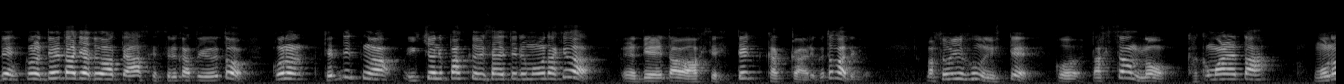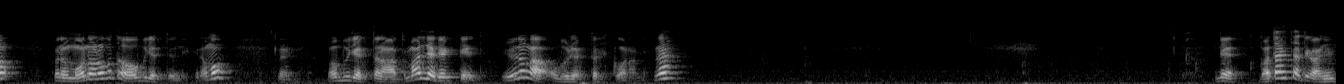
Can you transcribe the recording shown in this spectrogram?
で、このデータじゃどうやってアクセスするかというと、この手続きが一緒にパッケージされているものだけは、データをアクセスして書き換えることができる。まあ、そういうふうにして、こう、たくさんの囲まれたもの、このもののことをオブジェクトと言うんですけども、オブジェクトの集まりでできているというのがオブジェクト指向なんですね。で、私たちが日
